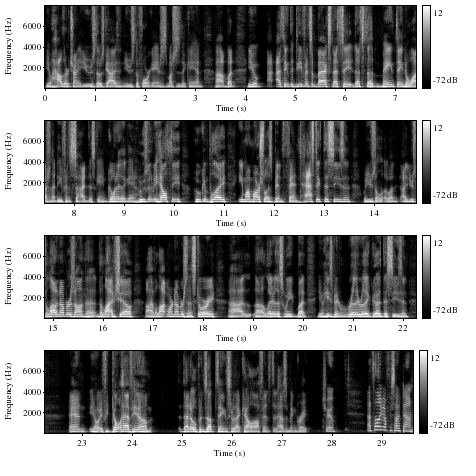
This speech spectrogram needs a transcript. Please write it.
you know how they're trying to use those guys and use the four games as much as they can. Uh, but you know I, I think the defensive backs that's a that's the main thing to watch on that defense side this game. Going into the game, who's going to be healthy, who can play. Iman Marshall has been fantastic this season. We used a, I used a lot of numbers on the the live show. I have a lot more numbers in the story uh, uh, later this week, but you know he's been really really good this season. And you know if you don't have him, that opens up things for that Cal offense that hasn't been great. True. That's all I got for Stock Down.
